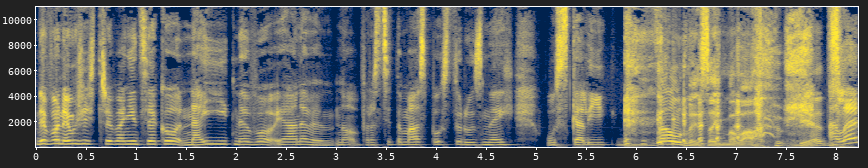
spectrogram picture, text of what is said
nebo nemůžeš třeba nic jako najít, nebo já nevím, no prostě to má spoustu různých úskalí. Velmi zajímavá věc. Ale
